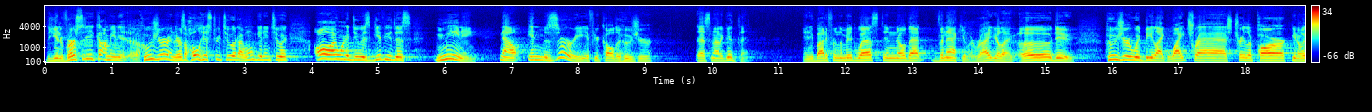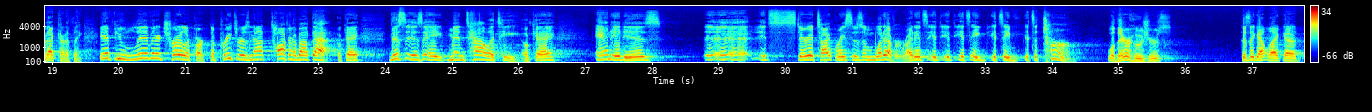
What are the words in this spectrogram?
The university, I mean, a Hoosier, and there's a whole history to it. I won't get into it. All I want to do is give you this meaning. Now, in Missouri, if you're called a Hoosier, that's not a good thing. Anybody from the Midwest and know that vernacular, right? You're like, oh, dude. Hoosier would be like white trash, trailer park, you know, that kind of thing. If you live in a trailer park, the preacher is not talking about that, okay? This is a mentality, okay? And it is, uh, it's stereotype, racism, whatever, right? It's, it, it, it's, a, it's, a, it's a term. Well, they're Hoosiers because they got like a,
